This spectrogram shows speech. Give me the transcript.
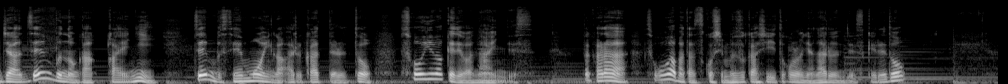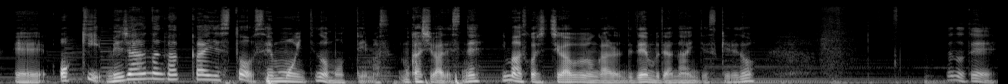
じゃあ全部の学会に全部専門医があるかって言うとそういうわけではないんです。だからそこはまた少し難しいところにはなるんですけれど、えー、大きいメジャーな学会ですと専門医っていうのを持っています。昔はですね今は少し違う部分があるんで全部ではないんですけれどなので、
